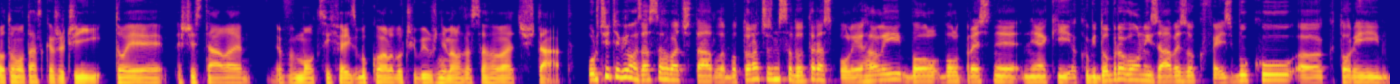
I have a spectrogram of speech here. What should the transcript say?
potom otázka, že či to je ešte stále v moci Facebooku, alebo či by už nemal zasahovať štát? Určite by mal zasahovať štát, lebo to, na čo sme sa doteraz poliehali, bol, bol presne nejaký akoby dobrovoľný záväzok Facebooku, e, ktorý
